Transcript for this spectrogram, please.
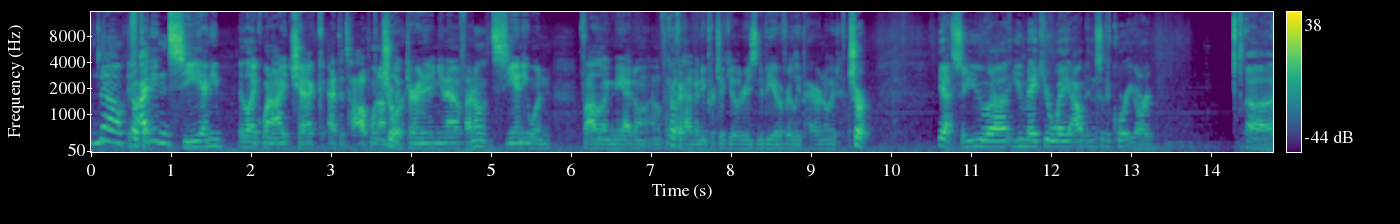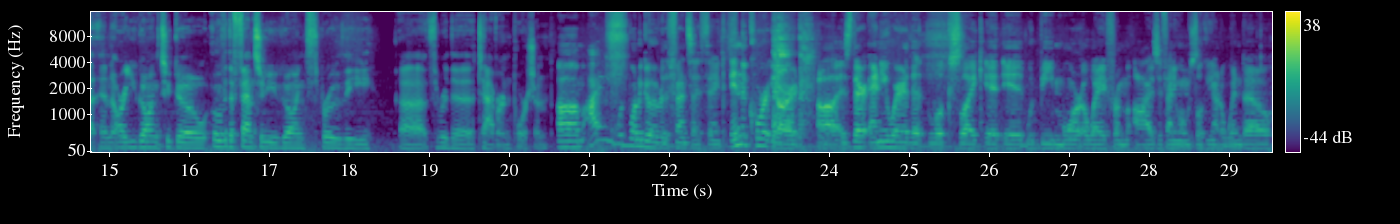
No, if Okay. I didn't see any, like when I check at the top when I'm Sure. like turning, you know, if I don't see anyone following me, I don't, I don't think Okay. I have any particular reason to be overly paranoid. Sure. Yeah. So you uh, you make your way out into the courtyard, uh, and are you going to go over the fence? Or are you going through the uh, through the tavern portion? Um, I would want to go over the fence. I think in the courtyard. uh, is there anywhere that looks like it, it would be more away from eyes if anyone was looking out a window?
